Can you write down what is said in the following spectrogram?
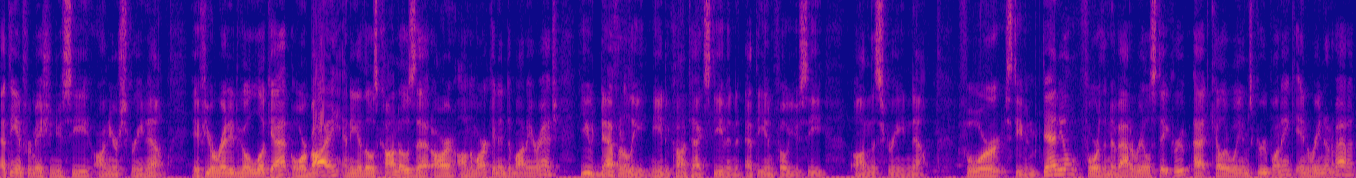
at the information you see on your screen now. If you're ready to go look at or buy any of those condos that are on the market in Damonte Ranch, you definitely need to contact Stephen at the info you see on the screen now. For Stephen McDaniel, for the Nevada Real Estate Group at Keller Williams Group 1 Inc. in Reno, Nevada,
